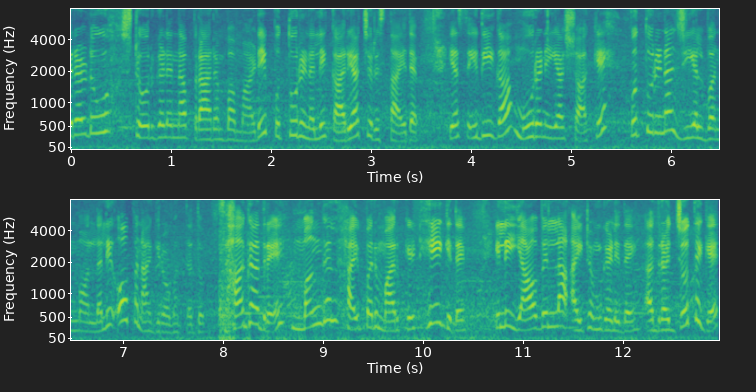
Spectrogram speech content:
ಎರಡು ಸ್ಟೋರ್ಗಳನ್ನು ಪ್ರಾರಂಭ ಮಾಡಿ ಪುತ್ತೂರಿನಲ್ಲಿ ಕಾರ್ಯಾಚರಿಸ್ತಾ ಇದೆ. ಎಸ್ ಇದೀಗ ಮೂರನೆಯ ಶಾಖೆ ಪುತ್ತೂರಿನ ಜಿ ಎಲ್ ಒನ್ ಮಾಲ್ನಲ್ಲಿ ಓಪನ್ ಆಗಿರುವಂಥದ್ದು. ಹಾಗಾದರೆ ಮಂಗಲ್ ಹೈಪರ್ ಮಾರ್ಕೆಟ್ ಹೇಗಿದೆ? ಇಲ್ಲಿ ಯಾವೆಲ್ಲ ಐಟಮ್ಗಳಿದೆ ಅದರ ಜೊತೆಗೆ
